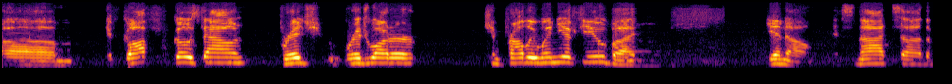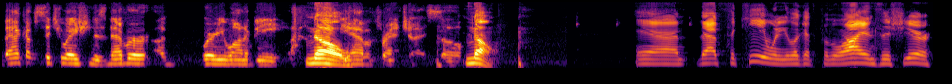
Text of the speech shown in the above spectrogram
Um, if Goff goes down, Bridge Bridgewater can probably win you a few, but you know it's not uh, the backup situation is never uh where you want to be. No. You have a franchise, so No. And that's the key when you look at for the Lions this year.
